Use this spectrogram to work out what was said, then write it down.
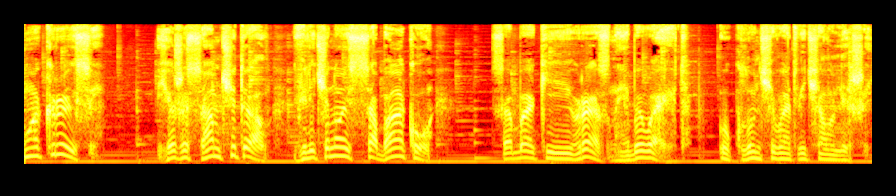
Ну а крысы? Я же сам читал, величиной с собаку. Собаки разные бывают, уклончиво отвечал Леший.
